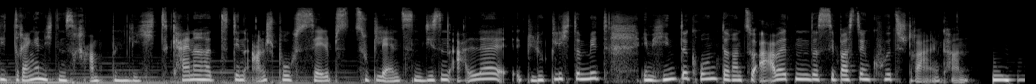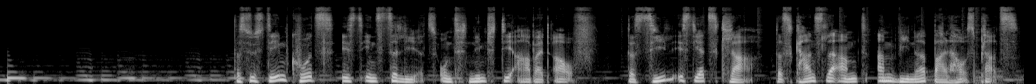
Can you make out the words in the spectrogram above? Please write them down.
die drängen nicht ins Rampenlicht. Keiner hat den Anspruch, selbst zu glänzen. Die sind alle glücklich damit, im Hintergrund daran zu arbeiten, dass Sebastian Kurz strahlen kann. Das System Kurz ist installiert und nimmt die Arbeit auf. Das Ziel ist jetzt klar, das Kanzleramt am Wiener Ballhausplatz.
